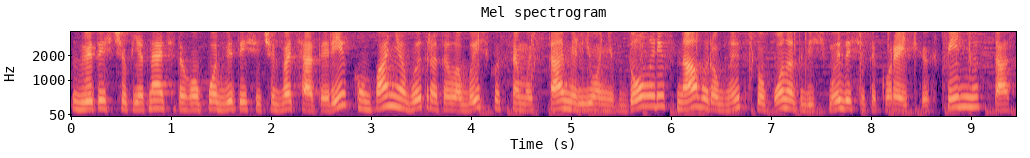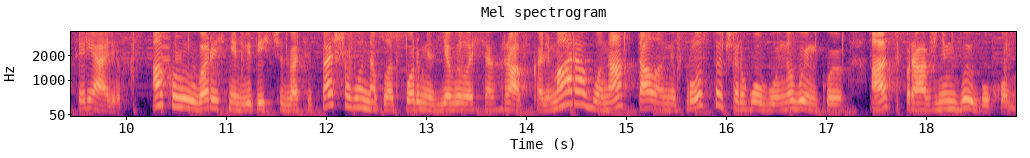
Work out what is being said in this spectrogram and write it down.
З 2015 по 2020 рік компанія витратила близько близько 700 мільйонів доларів на виробництво понад 80 корейських фільмів та серіалів. А коли у вересні 2021-го на платформі з'явилася гра в кальмара, вона стала не просто черговою новинкою, а справжнім вибухом.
